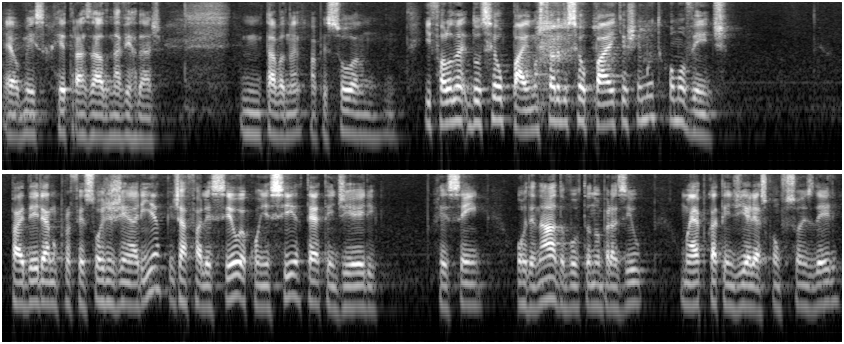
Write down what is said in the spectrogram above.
é o mês retrasado, na verdade. estava né, uma pessoa e falou né, do seu pai, uma história do seu pai que eu achei muito comovente. O pai dele era um professor de engenharia que já faleceu, eu conheci, até atendi ele recém-ordenado, voltando ao Brasil. Uma época atendi ele as confissões dele.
